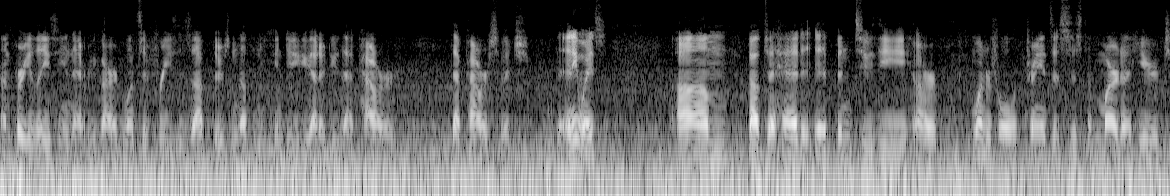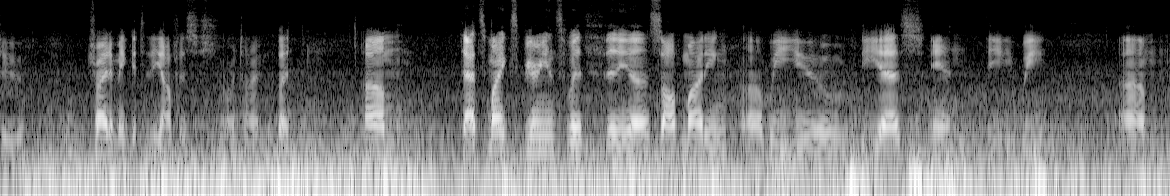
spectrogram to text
I'm pretty lazy in that regard. Once it freezes up, there's nothing you can do. You got to do that power that power switch. Anyways, um, about to head up into the our wonderful transit system MARTA here to try to make it to the office on time. But um, that's my experience with the uh, soft modding uh, Wii U, DS, and the Wii. Um,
